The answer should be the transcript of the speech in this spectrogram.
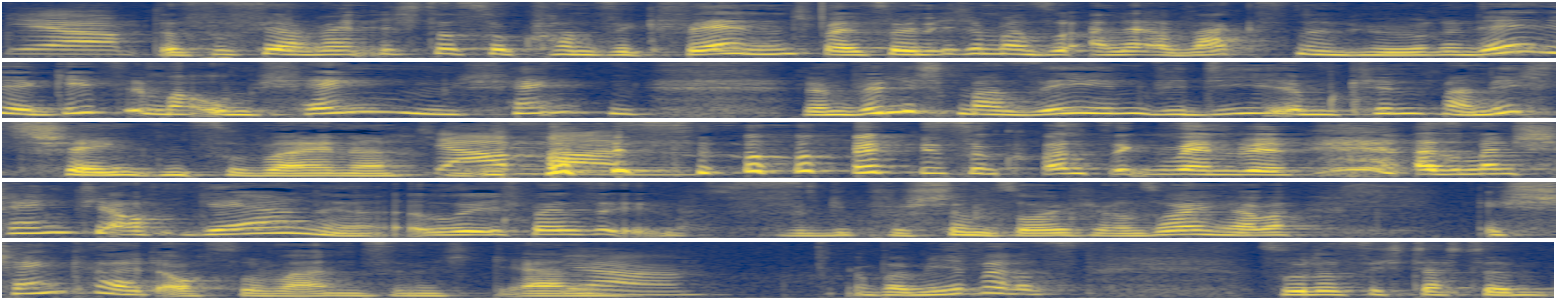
Ja. Das ist ja, wenn ich das so konsequent, weil wenn ich immer so alle Erwachsenen höre, der, der geht immer um Schenken, Schenken, dann will ich mal sehen, wie die ihrem Kind mal nichts schenken zu Weihnachten. Ja, Mann. So, wenn ich so konsequent bin. Also man schenkt ja auch gerne. Also ich weiß, es gibt bestimmt solche und solche, aber ich schenke halt auch so wahnsinnig gerne. Ja. Und bei mir war das so, dass ich dachte,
